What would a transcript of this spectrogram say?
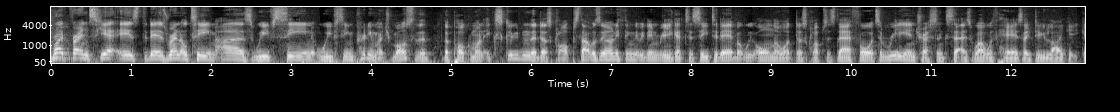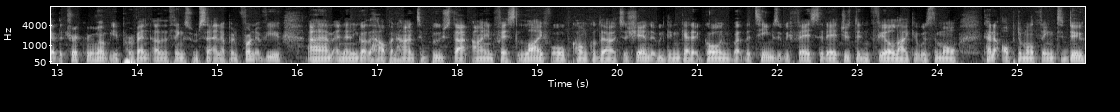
Right, friends, here is today's rental team. As we've seen, we've seen pretty much most of the, the Pokemon, excluding the Dusclops. That was the only thing that we didn't really get to see today, but we all know what Dusclops is there for. It's a really interesting set as well with Haze. I do like it. You get the trick room up, you prevent other things from setting up in front of you, um, and then you got the helping hand to boost that Iron Fist Life Orb Conkeldurr. It's a shame that we didn't get it going, but the teams that we faced today just didn't feel like it was the more kind of optimal thing to do.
